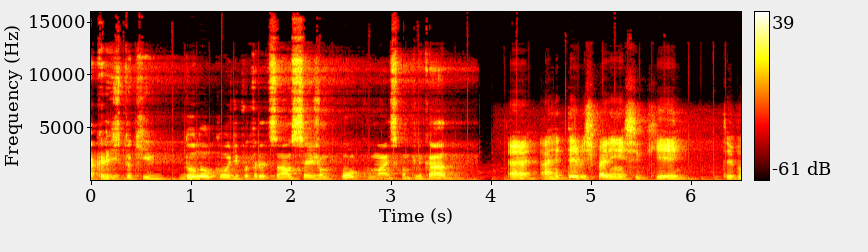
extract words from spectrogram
acredito que do low code para o tradicional seja um pouco mais complicado. É, a gente teve experiência aqui, teve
